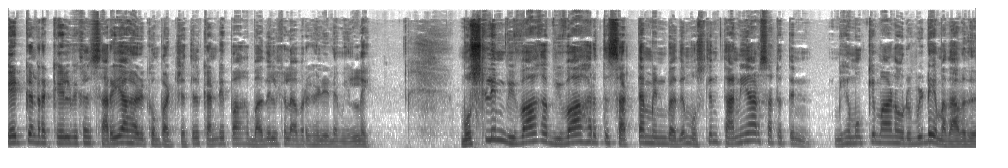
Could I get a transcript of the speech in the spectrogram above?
கேட்கின்ற கேள்விகள் சரியாக இருக்கும் பட்சத்தில் கண்டிப்பாக பதில்கள் அவர்களிடம் இல்லை. முஸ்லிம் விவாக விவாகரத்து சட்டம் என்பது முஸ்லிம் தனியார் சட்டத்தின் மிக முக்கியமான ஒரு விடயம். அதாவது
